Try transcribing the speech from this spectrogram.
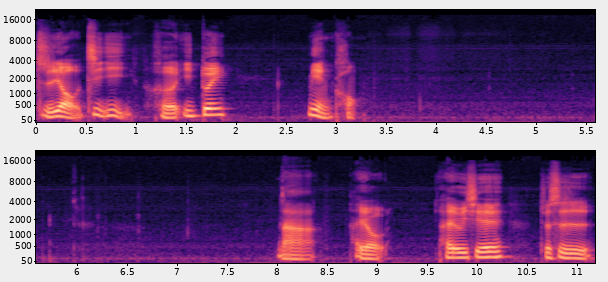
只有记忆和一堆面孔。那还有还有一些就是。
